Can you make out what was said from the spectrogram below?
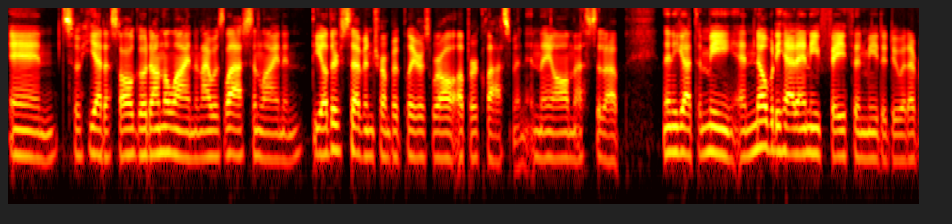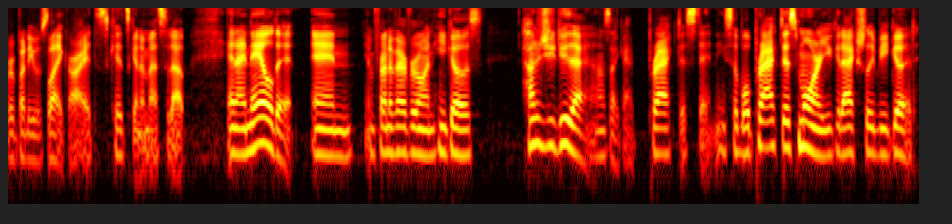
and so he had us all go down the line, and I was last in line, and the other seven trumpet players were all upperclassmen, and they all messed it up. then he got to me, and nobody had any faith in me to do it. Everybody was like, "All right, this kid's gonna mess it up," and I nailed it. And in front of everyone, he goes, "How did you do that?" And I was like, "I practiced it." And he said, "Well, practice more. You could actually be good."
